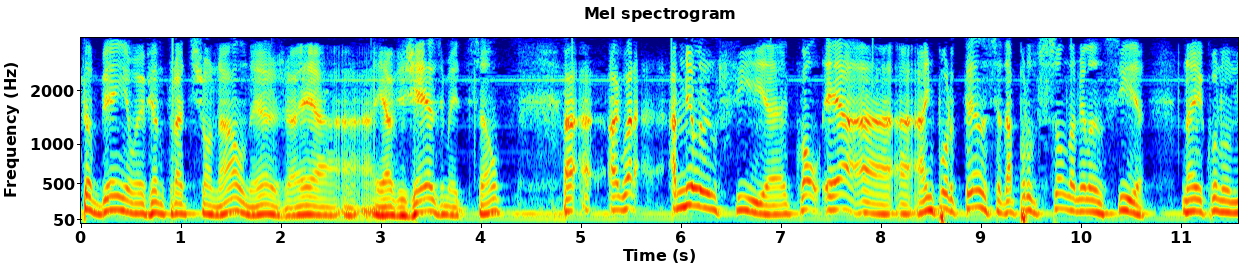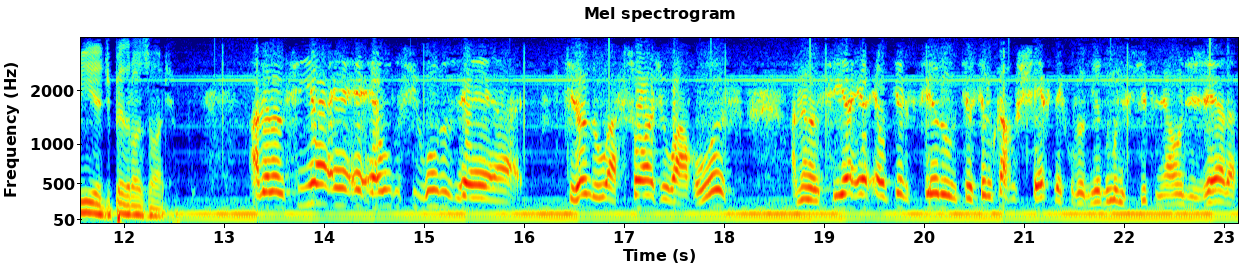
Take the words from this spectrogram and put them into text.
Também é um evento tradicional, né, já é a, é a vigésima edição. agora, a melancia, qual é a, a, a, importância da produção da melancia na economia de Pedro Osório? A melancia é, é, é um dos segundos, é, tirando a soja e o arroz, a melancia é, é o terceiro, terceiro carro-chefe da economia do município, né, onde gera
